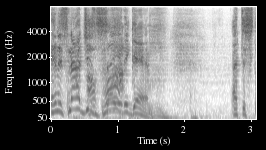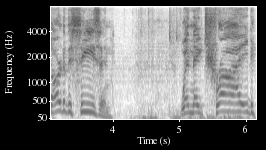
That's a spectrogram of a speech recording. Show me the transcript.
and it's not just. I'll Brock. say it again. At the start of the season, when they tried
